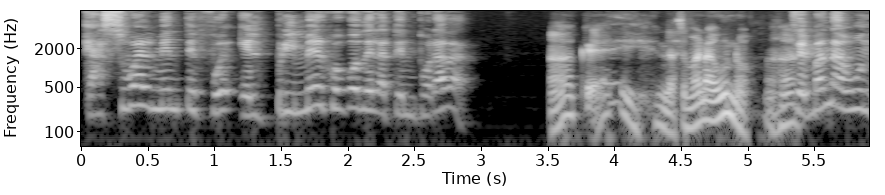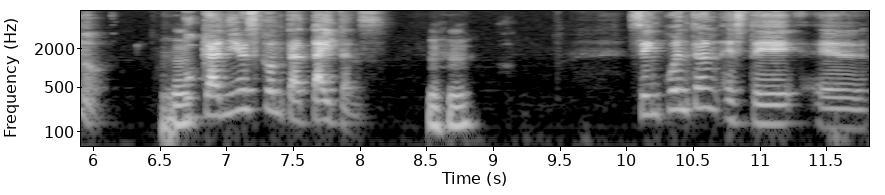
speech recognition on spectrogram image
Casualmente fue el primer juego de la temporada. Ah, ok, en la semana 1. Semana 1. Buccaneers contra Titans. Se encuentran este, eh,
